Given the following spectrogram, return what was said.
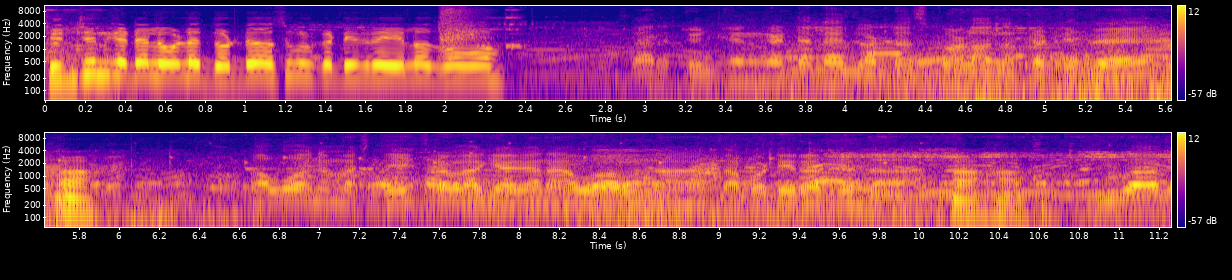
ಚುಂಚನಕಟ್ಟೆಯಲ್ಲಿ ಒಳ್ಳೆ ದೊಡ್ಡ ಹಸುಗಳು ಕಟ್ಟಿದ್ರೆ ಎಲ್ಲೋದು ಬಾವು ಸರ್ ಚುಂಚನಗಟ್ಟಲೆ ದೊಡ್ಡ ಸ್ಕೊಳ್ಳೋನು ಕಟ್ಟಿದ್ವಿ. ಹಾಂ. ನಾವು ನಮ್ಮ ಸ್ನೇಹಿತರವಾಗಿ ಆಗ ನಾವು ಅವನ್ನ ತಗೊಂಡಿರೋದ್ರಿಂದ. ಹಾಂ ಹಾಂ. ಇವಾಗ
